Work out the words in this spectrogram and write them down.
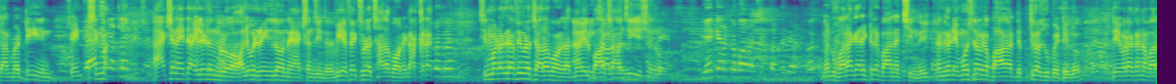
దాన్ని బట్టి సినిమా యాక్షన్ అయితే హైలైట్ ఉంది బ్రో హాలీవుడ్ రేంజ్లో ఉన్నాయి యాక్షన్ సీన్స్ విఎఫ్ఎక్స్ కూడా చాలా బాగున్నాయి. అక్కడ సినిమాటోగ్రఫీ కూడా చాలా బాగుంది. రత్నవేల్ బాగా నాకు వర క్యారెక్టరే బాగా నచ్చింది. ఎందుకంటే ఎమోషనల్గా బాగా డెప్త్గా చూపెట్టిల్లు. దేవరా కన్నా వర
